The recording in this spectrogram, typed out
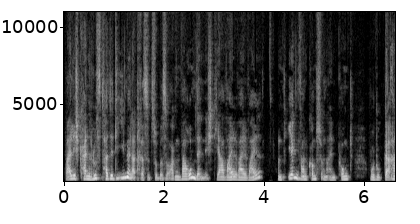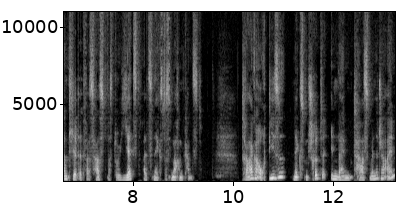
weil ich keine Lust hatte, die E-Mail-Adresse zu besorgen. Warum denn nicht? Ja, weil, weil, weil. Und irgendwann kommst du an einen Punkt, wo du garantiert etwas hast, was du jetzt als nächstes machen kannst. Trage auch diese nächsten Schritte in deinen Taskmanager ein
